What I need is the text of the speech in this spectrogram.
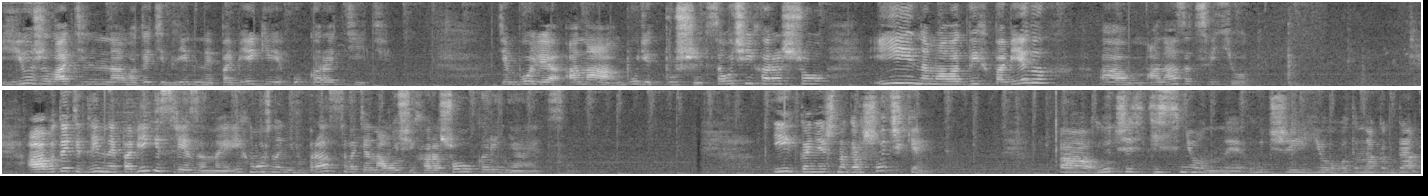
ее желательно вот эти длинные побеги укоротить. Тем более она будет пушиться очень хорошо, и на молодых побегах а, она зацветет. А вот эти длинные побеги срезанные, их можно не выбрасывать, она очень хорошо укореняется. И, конечно, горшочки а, лучше стесненные, лучше ее, вот она когда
